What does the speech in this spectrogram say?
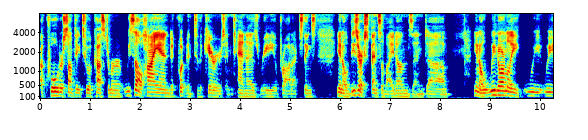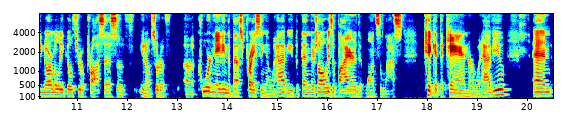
a quote or something to a customer. We sell high end equipment to the carriers, antennas, radio products, things. You know, these are expensive items, and uh, you know, we normally we we normally go through a process of you know sort of uh, coordinating the best pricing and what have you. But then there's always a buyer that wants the last kick at the can or what have you, and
